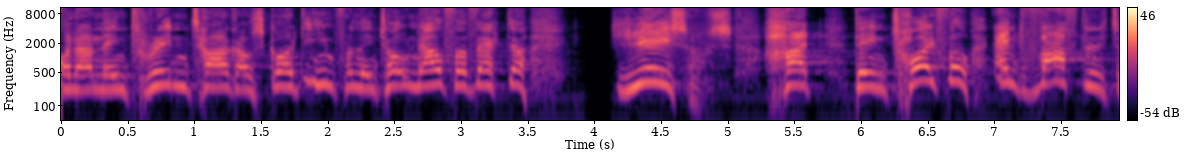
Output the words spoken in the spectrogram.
Und an den dritten Tag, als Gott ihn von den Toten auferweckte, Jesus hat den Teufel entwaffnet.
